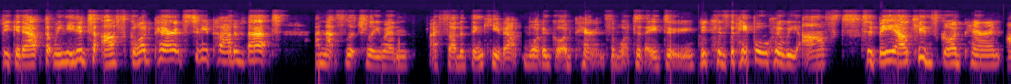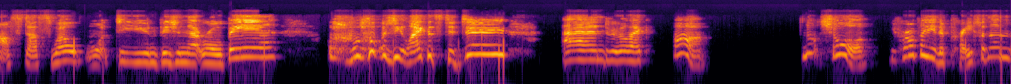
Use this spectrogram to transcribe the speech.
figured out that we needed to ask godparents to be part of that. And that's literally when I started thinking about what are godparents and what do they do? Because the people who we asked to be our kids' godparent asked us, well, what do you envision that role being? what would you like us to do? And we were like, oh, not sure. You probably need to pray for them.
